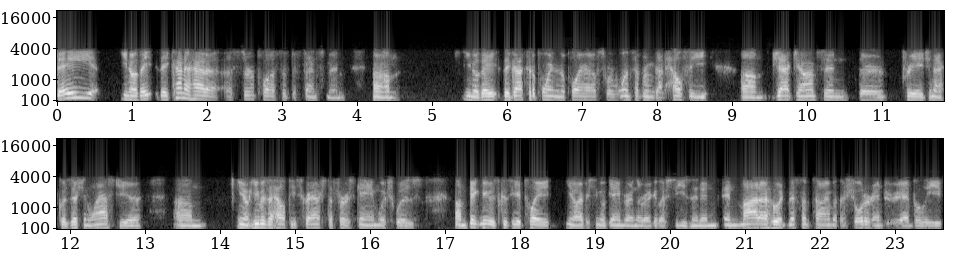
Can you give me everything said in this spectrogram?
they, you know, they they kind of had a, a surplus of defensemen. Um, you know, they they got to the point in the playoffs where once everyone got healthy, um, Jack Johnson, their free agent acquisition last year. Um, you know, he was a healthy scratch the first game, which was um, big news because he had played, you know, every single game during the regular season. And and Maatta, who had missed some time with a shoulder injury, I believe,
